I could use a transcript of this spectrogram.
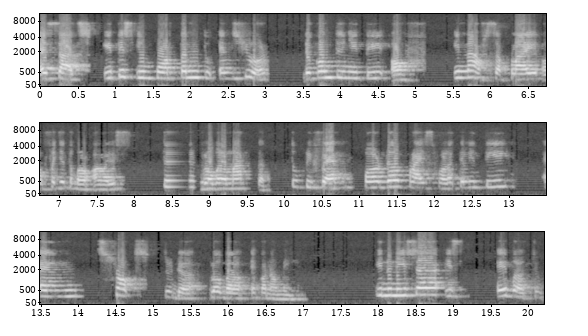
As such, it is important to ensure the continuity of enough supply of vegetable oils to the global market to prevent further price volatility and shocks to the global economy. Indonesia is able to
